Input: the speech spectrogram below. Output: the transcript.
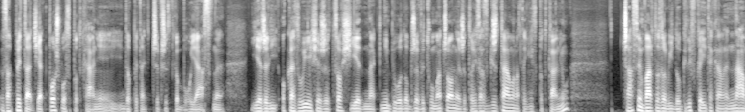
zapytać, jak poszło spotkanie i dopytać, czy wszystko było jasne. Jeżeli okazuje się, że coś jednak nie było dobrze wytłumaczone, że coś zazgrzytało na takim spotkaniu, czasem warto zrobić dogrywkę i tak naprawdę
